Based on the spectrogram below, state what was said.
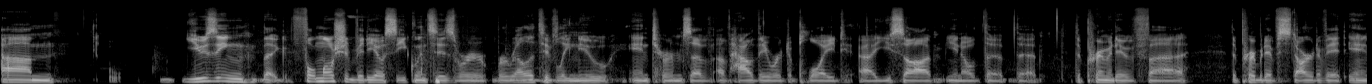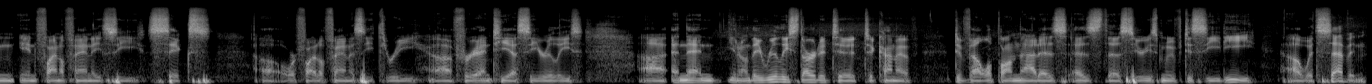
um, using the full motion video sequences were, were relatively new in terms of, of how they were deployed. Uh, you saw, you know, the the the primitive uh, the primitive start of it in in Final Fantasy VI Uh, or Final Fantasy III uh, for NTSC release, uh, and then you know they really started to to kind of develop on that as as the series moved to CD uh, with seven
